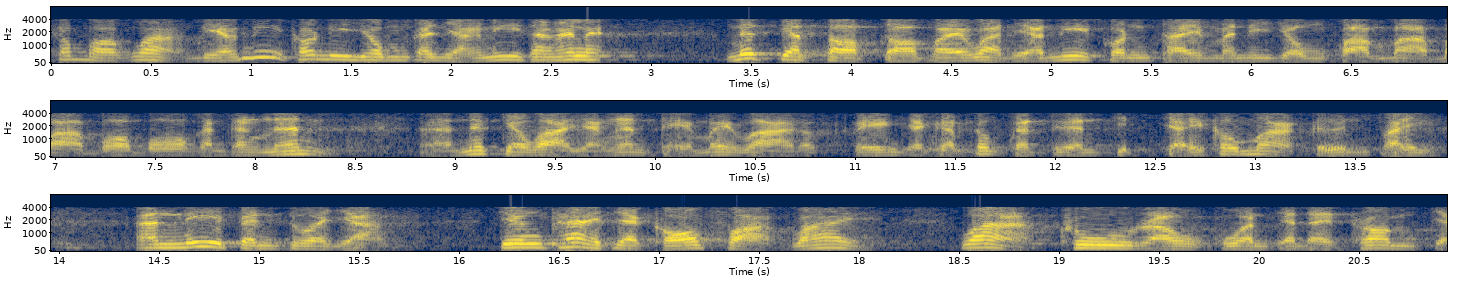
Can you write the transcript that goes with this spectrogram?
เขาบอกว่า เดี๋ยวนี้เขานิยมกันอย่างนี้ทั้งนั้นแหละ นึกจะตอบต่อไปว่าเดี๋ยวนี้คนไทยมานิยมความบ้าบ้าบอบอกันทั้งนั้นนึกจะว่าอย่างนั้นแต่ไม่ว่าเกรงจะกระทบกระเทือนจิตใจเขามากเกินไป อันนี้เป็นตัวอย่าง จึงแค่จะขอฝากไว้ ว่าครูเราควรจะได้พร้อมใจ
